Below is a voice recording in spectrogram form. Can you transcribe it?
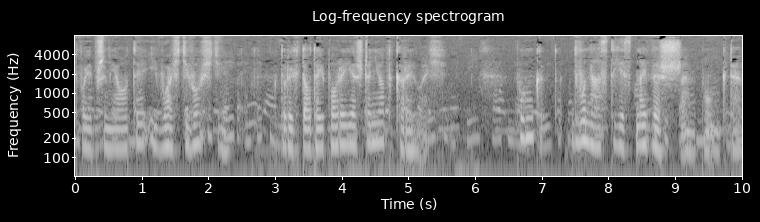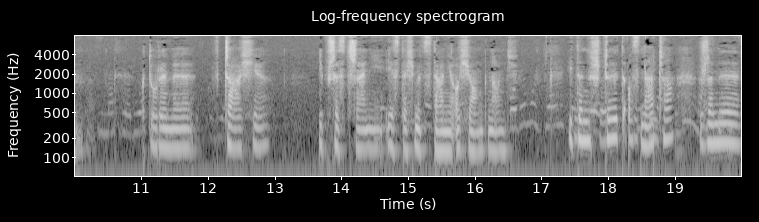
Twoje przymioty i właściwości, których do tej pory jeszcze nie odkryłeś. Punkt dwunasty jest najwyższym punktem, który my w czasie i przestrzeni jesteśmy w stanie osiągnąć. I ten szczyt oznacza, że my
